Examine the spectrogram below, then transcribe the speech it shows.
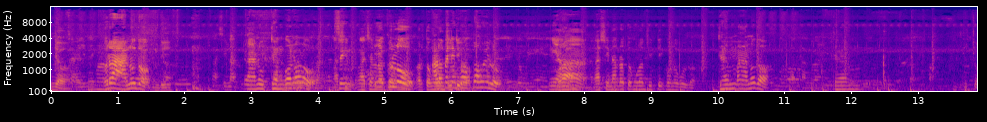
Iya. Ora anu to. Endi? anu dam kono lho Sing ngajen iku lho, rada alpene sithik. popo kuwi lho. Ora, nyama ngasinan rada mulan sithik ngono kuwi kok. dam anu to dam itu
